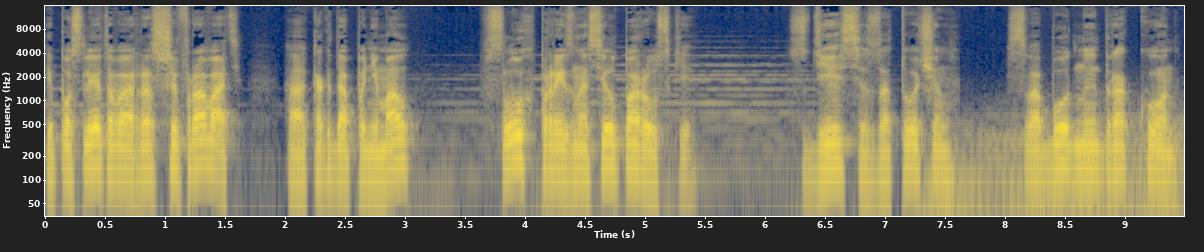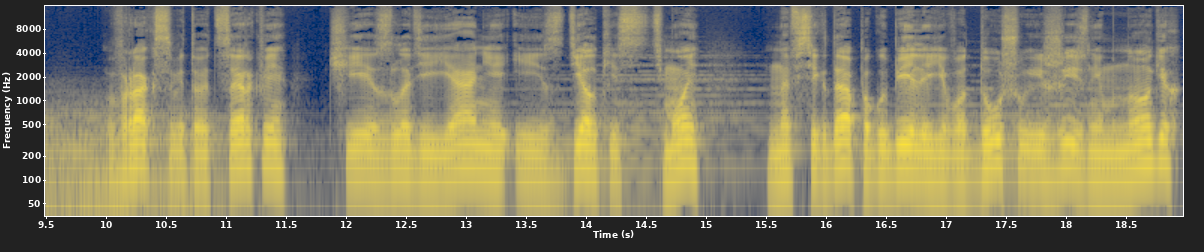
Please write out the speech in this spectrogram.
и после этого расшифровать, а когда понимал, вслух произносил по-русски. «Здесь заточен свободный дракон, враг Святой Церкви, чьи злодеяния и сделки с тьмой навсегда погубили его душу и жизни многих,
